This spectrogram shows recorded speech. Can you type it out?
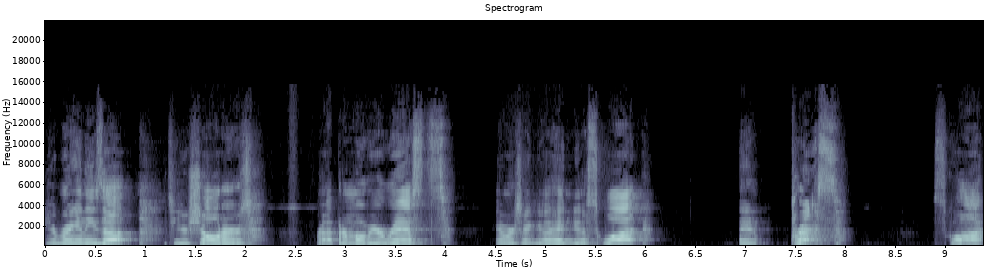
you're bringing these up to your shoulders, wrapping them over your wrists, and we're just going to go ahead and do a squat and press squat,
